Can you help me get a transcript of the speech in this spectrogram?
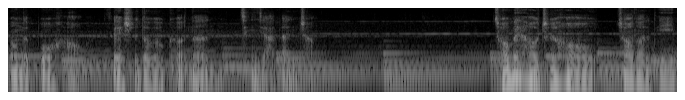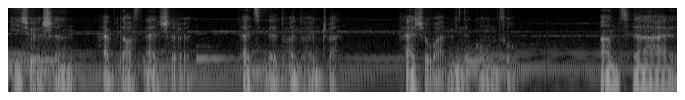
弄得不好，随时都有可能倾家荡产。筹备好之后，招到的第一批学生还不到三十人，他急得团团转，开始玩命的工作，忙起来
